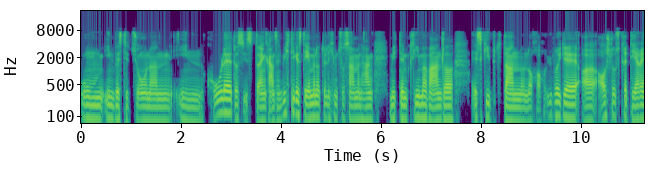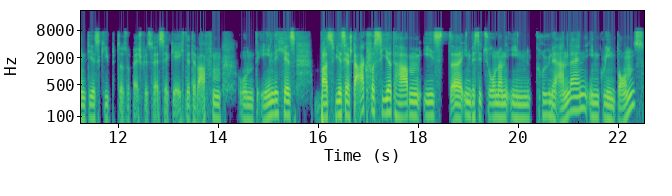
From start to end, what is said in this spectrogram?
um Investitionen in Kohle. Das ist ein ganz ein wichtiges Thema natürlich im Zusammenhang mit dem Klimawandel. Es gibt dann noch auch übrige äh, Ausschlusskriterien, die es gibt, also beispielsweise geächtete Waffen und ähnliches. Was wir sehr stark forciert haben, ist äh, Investitionen in grüne Anleihen, in Green Bonds.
